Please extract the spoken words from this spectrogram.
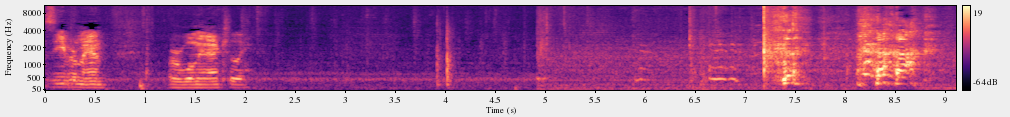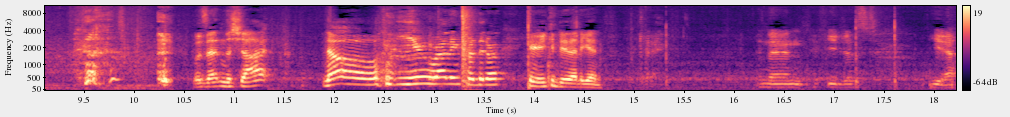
Zebra Man. Or woman, actually. Was that in the shot? No, you running for the door. Here, you can do that again. Okay. And then if you just. Yeah.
